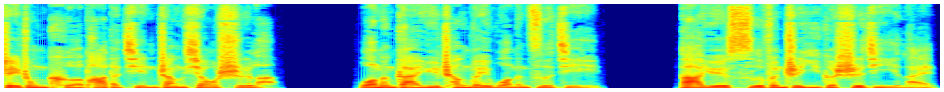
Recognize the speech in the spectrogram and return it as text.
这种可怕的紧张消失了，我们敢于成为我们自己。大约四分之一个世纪以来，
